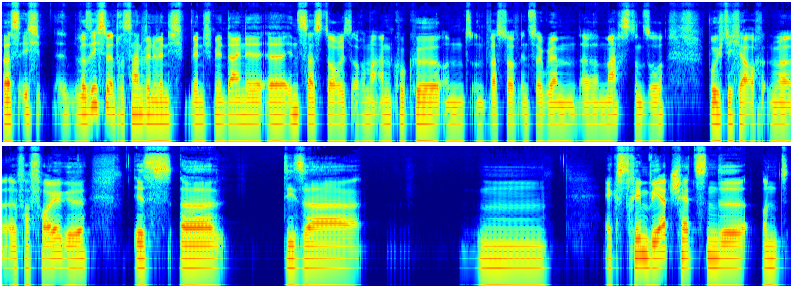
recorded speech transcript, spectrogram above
Was ich, was ich so interessant finde, wenn ich, wenn ich mir deine äh, Insta-Stories auch immer angucke und, und was du auf Instagram äh, machst und so, wo ich dich ja auch immer äh, verfolge, ist äh, dieser mh, hm, extrem wertschätzende und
